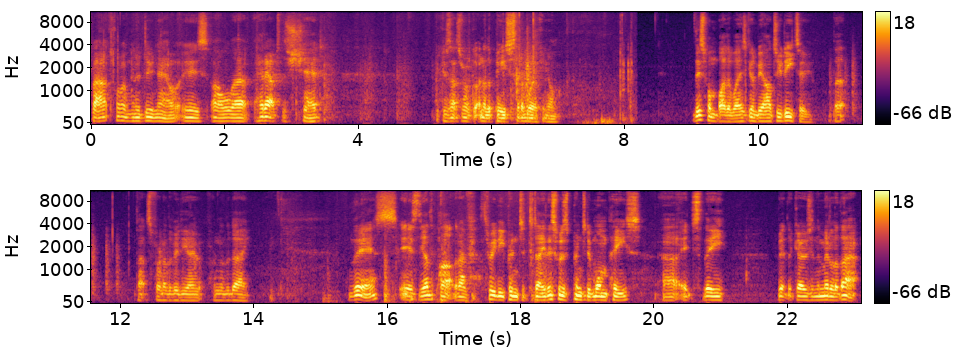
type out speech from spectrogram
But what I'm going to do now is I'll uh, head out to the shed because that's where I've got another piece that I'm working on. This one by the way is going to be R2-D2 but that's for another video for another day. This is the other part that I've 3D printed today. This was printed in one piece. Uh, it's the bit that goes in the middle of that.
